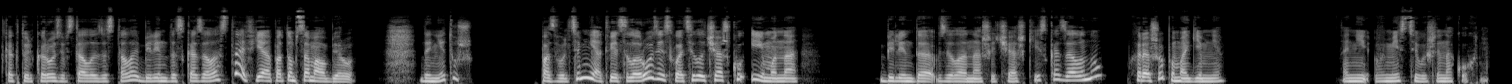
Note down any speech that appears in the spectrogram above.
Как только Рози встала из-за стола, Белинда сказала, «Оставь, я потом сама уберу». «Да нет уж». «Позвольте мне», — ответила Рози и схватила чашку Имона — Белинда взяла наши чашки и сказала, «Ну, хорошо, помоги мне». Они вместе вышли на кухню.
